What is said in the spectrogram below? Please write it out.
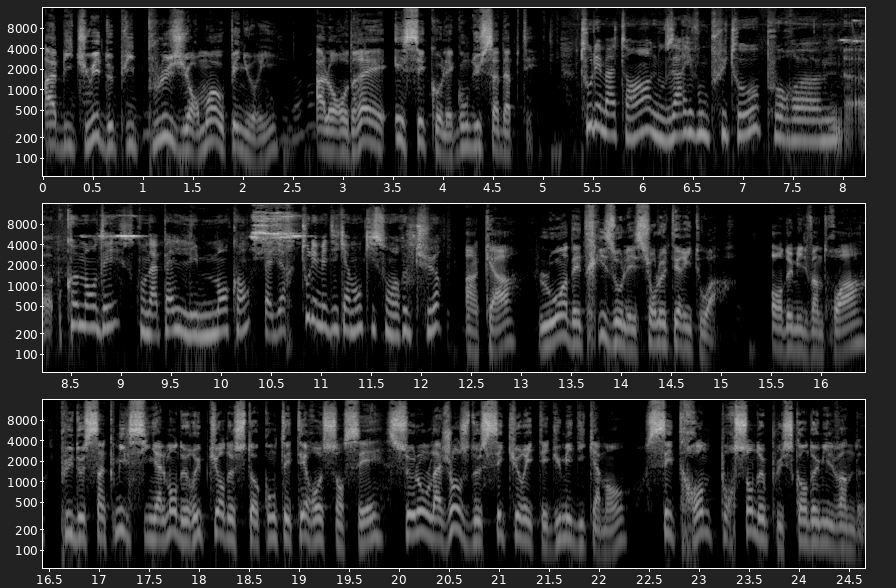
habituée depuis plusieurs mois aux pénuries. Alors Audrey et ses collègues ont dû s'adapter. Tous les matins, nous arrivons plus tôt pour euh, commander ce qu'on appelle les manquants, c'est-à-dire tous les médicaments qui sont en rupture. Un cas loin d'être isolés sur le territoire. En 2023, plus de 5000 signalements de rupture de stock ont été recensés. Selon l'Agence de sécurité du médicament, c'est 30% de plus qu'en 2022.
